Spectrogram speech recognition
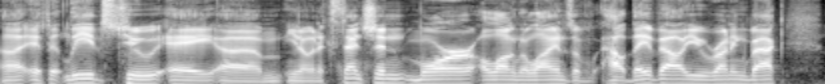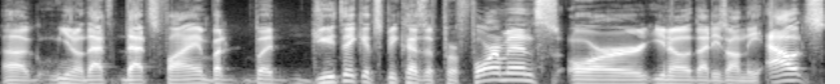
Uh, if it leads to a um, you know an extension more along the lines of how they value running back, you know that's that's fine. But but do you think it's because of performance or you know that he's on the outs?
